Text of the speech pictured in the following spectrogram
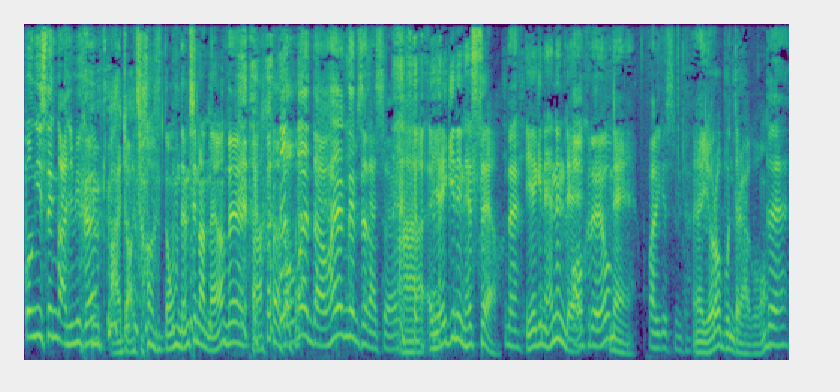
뻥이 센 거 아닙니까? 아, 저, 저 너무 냄새 났나요? 네, 너무한다. 화약 냄새 났어요. 아, 얘기는 했어요. 네. 얘기는 했는데. 어, 그래요? 네. 알겠습니다. 네, 여러분들하고. 네.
